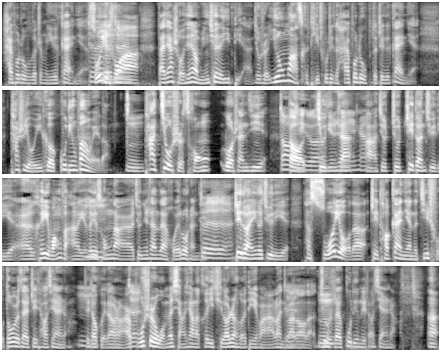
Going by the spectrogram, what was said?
Hyperloop 的这么一个概念。对所以说啊，大家首先要明确的一点就是，Elon Musk 提出这个 Hyperloop 的这个概念，它是有一个固定范围的，嗯，它就是从洛杉矶到旧金山山啊，就就这段距离，呃，可以往返，也可以从那儿旧金山再回洛杉矶。对对对，这段一个距离，它所有的这套概念的基础都是在这条线上、嗯这条轨道上，而不是我们想象的可以去到任何地方啊，乱七八糟的，就是在固定这条线上。啊，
